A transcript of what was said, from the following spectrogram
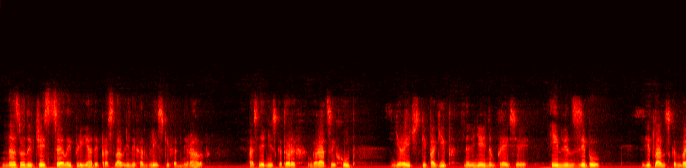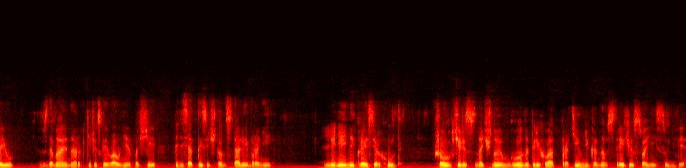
Названный в честь целой плеяды прославленных английских адмиралов, последний из которых, Гораций Худ, героически погиб на линейном крейсере «Инвинзибл» в Ютландском бою, вздымая на арктической волне почти 50 тысяч тонн стали и брони, Линейный крейсер «Худ» шел через ночную мглу на перехват противника навстречу своей судьбе.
